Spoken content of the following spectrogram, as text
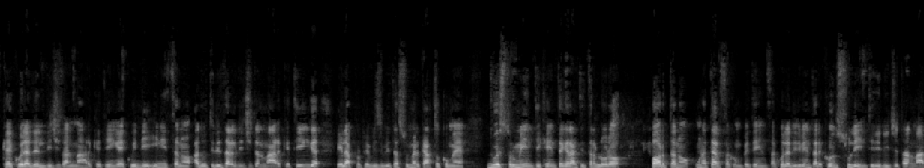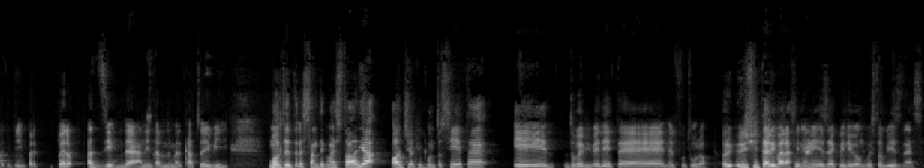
che è quella del digital marketing e quindi iniziano ad utilizzare il digital marketing e la propria visibilità sul mercato come due strumenti che integrati tra loro portano una terza competenza, quella di diventare consulenti di digital marketing per, per aziende all'interno del mercato dei vini. Molto interessante come storia. Oggi a che punto siete? E dove vi vedete nel futuro? Riuscite ad arrivare a fine okay. mese quindi con questo business?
